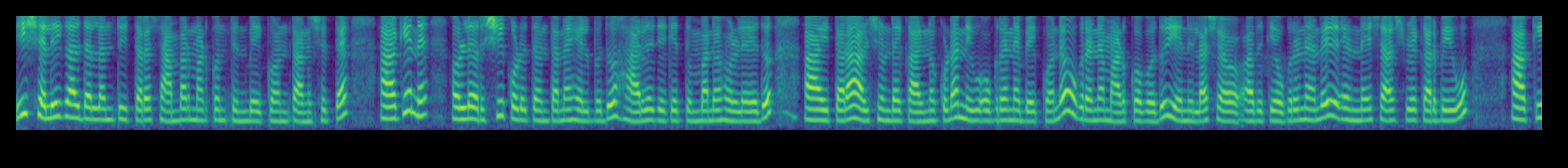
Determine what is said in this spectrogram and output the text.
ಈ ಚಳಿಗಾಲದಲ್ಲಂತೂ ಈ ಥರ ಸಾಂಬಾರು ಮಾಡ್ಕೊಂಡು ತಿನ್ನಬೇಕು ಅಂತ ಅನಿಸುತ್ತೆ. ಹಾಗೆಯೇ ಒಳ್ಳೆ ರುಚಿ ಕೊಡುತ್ತೆ ಅಂತಲೇ ಹೇಳ್ಬೋದು. ಆರೋಗ್ಯಕ್ಕೆ ತುಂಬಾ ಒಳ್ಳೆಯದು. ಈ ಥರ ಅಲಸಂಡೆ ಕಾಳನ್ನು ಕೂಡ ನೀವು ಒಗ್ಗರಣೆ ಬೇಕು ಅಂದರೆ ಒಗ್ಗರಣೆ ಮಾಡ್ಕೋಬೋದು. ಏನಿಲ್ಲ, ಶ, ಅದಕ್ಕೆ ಒಗ್ಗರಣೆ ಅಂದರೆ ಎಣ್ಣೆ, ಸಾಸಿವೆ, ಕರಿಬೇವು ಹಾಕಿ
